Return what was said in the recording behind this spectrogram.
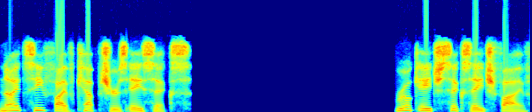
Knight c5 captures a6. Rook h6 h5.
